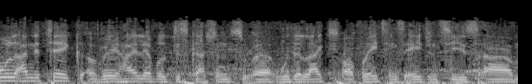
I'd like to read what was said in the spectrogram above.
will undertake very high-level discussions uh, with the likes of ratings agencies, um,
